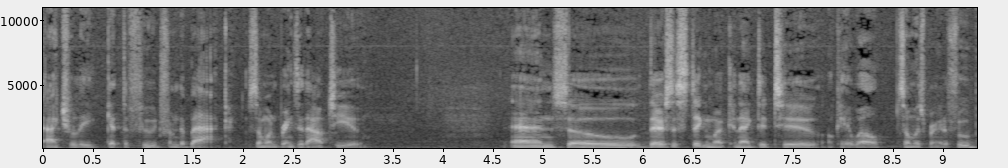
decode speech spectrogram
actually get the food from the back. Someone brings it out to you. And so there's a stigma connected to, okay, well, someone's bringing the food.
